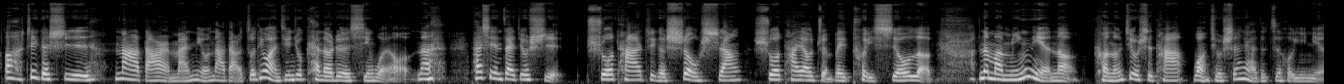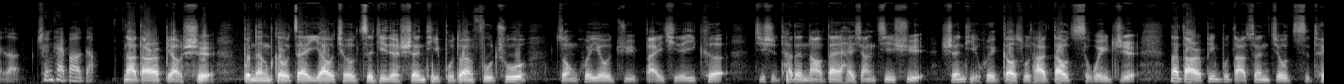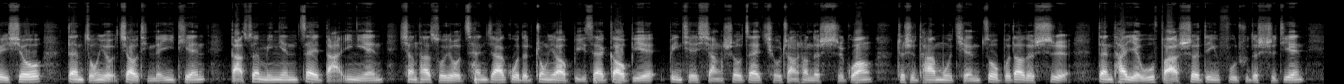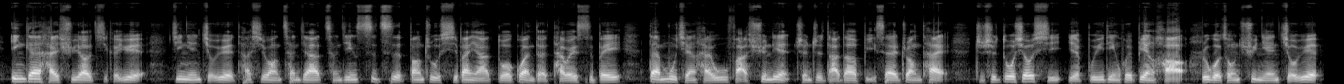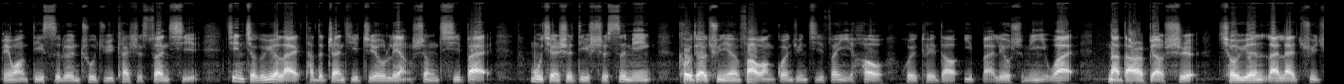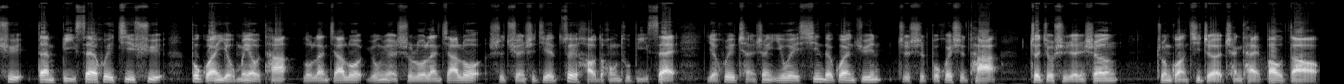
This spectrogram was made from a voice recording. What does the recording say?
啊，这个是纳达尔蛮牛纳达尔，昨天晚间就看到这个新闻哦。那他现在就是。说他这个受伤，说他要准备退休了。那么明年呢，可能就是他网球生涯的最后一年了。陈凯报道，纳达尔表示，不能够再要求自己的身体不断付出。总会有举白旗的一刻，即使他的脑袋还想继续，身体会告诉他到此为止。纳达尔并不打算就此退休，但总有叫停的一天，打算明年再打一年，向他所有参加过的重要比赛告别，并且享受在球场上的时光。这是他目前做不到的事，但他也无法设定复出的时间，应该还需要几个月。今年九月，他希望参加曾经四次帮助西班牙夺冠的台维斯杯，但目前还无法训练，甚至达到比赛。状态只是多休息也不一定会变好。如果从去年九月美网第四轮出局开始算起，近九个月来他的战绩只有两胜七败，目前是第十四名。扣掉去年法网冠军积分以后，会退到一百六十名以外。纳达尔表示，球员来来去去，但比赛会继续，不管有没有他，罗兰加洛永远是罗兰加洛，是全世界最好的红土比赛，也会产生一位新的冠军，只是不会是他。这就是人生。中广记者陈凯报道。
